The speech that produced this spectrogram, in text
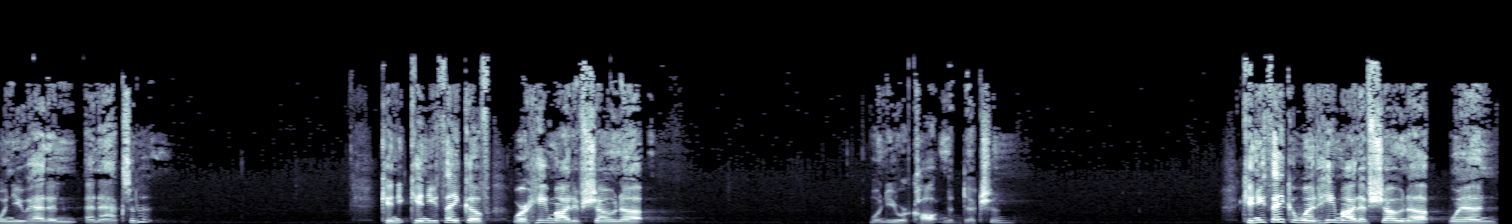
when you had an, an accident? Can you, can you think of where He might have shown up when you were caught in addiction? Can you think of when He might have shown up when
